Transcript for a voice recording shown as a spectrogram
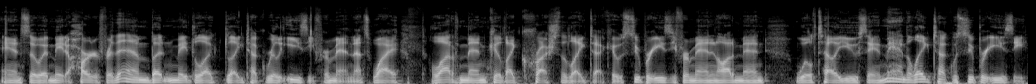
And so it made it harder for them, but made the leg, leg tuck really easy for men. That's why a lot of men could like crush the leg tuck. It was super easy for men, and a lot of men will tell you saying, "Man, the leg tuck was super easy."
